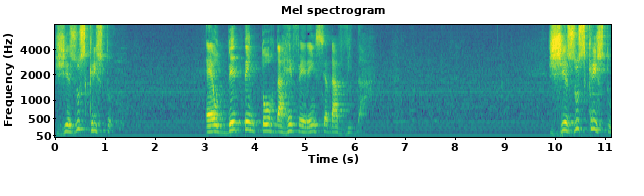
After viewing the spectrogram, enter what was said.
Jesus Cristo é o detentor da referência da vida. Jesus Cristo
